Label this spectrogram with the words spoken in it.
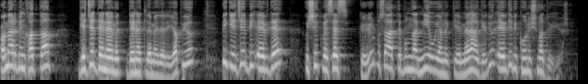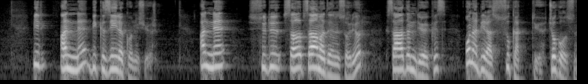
Ömer bin Hattab gece denetlemeleri yapıyor. Bir gece bir evde ışık ve ses görüyor. Bu saatte bunlar niye uyanık diye merak ediyor. Evde bir konuşma duyuyor. Bir anne bir kızıyla konuşuyor. Anne sütü sağıp sağmadığını soruyor. Sağdım diyor kız. Ona biraz su kat diyor. Çok olsun.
